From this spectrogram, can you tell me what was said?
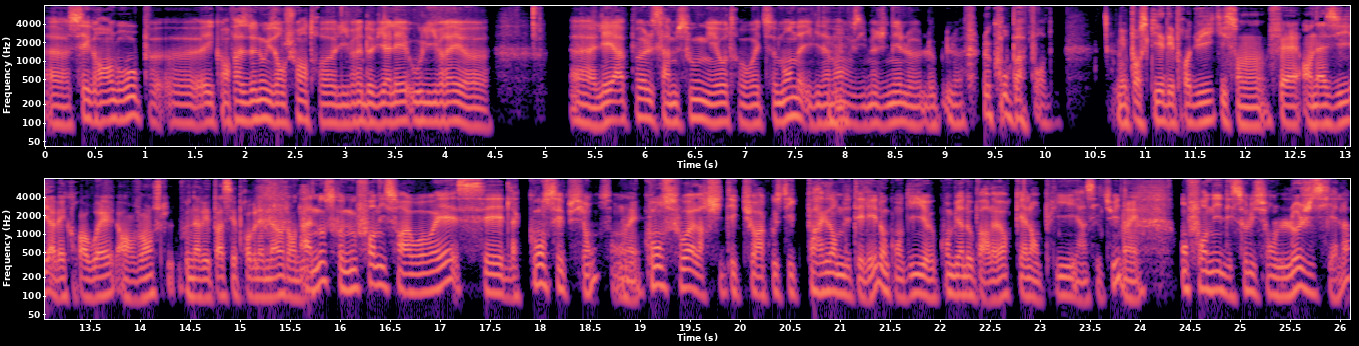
euh, ces grands groupes euh, et qu'en face de nous, ils ont le choix entre livrer de Vialet ou livrer euh, les Apple, Samsung et autres Huawei de ce monde, évidemment, Mhm. vous imaginez le, le, le, le combat pour nous. Mais pour ce qui est des produits qui sont faits en Asie avec Huawei, en revanche, vous n'avez pas ces problèmes-là aujourd'hui À nous, ce que nous fournissons à Huawei, c'est de la conception. On Oui. conçoit l'architecture acoustique, par exemple des télés. Donc, on dit euh, combien d'haut-parleurs, quel ampli, et ainsi de suite. Oui. On fournit des solutions logicielles,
